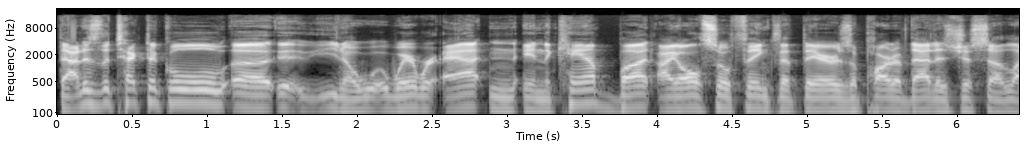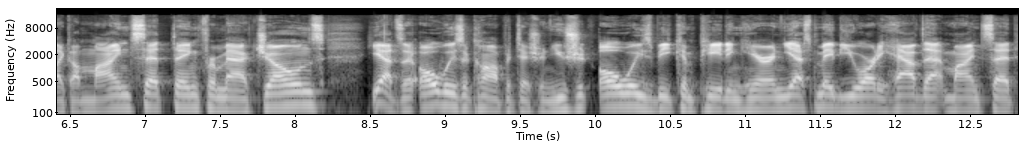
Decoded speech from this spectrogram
That is the technical, uh, you know, where we're at in, in the camp. But I also think that there's a part of that is just a, like a mindset thing for Mac Jones. Yeah, it's always a competition. You should always be competing here. And yes, maybe you already have that mindset,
